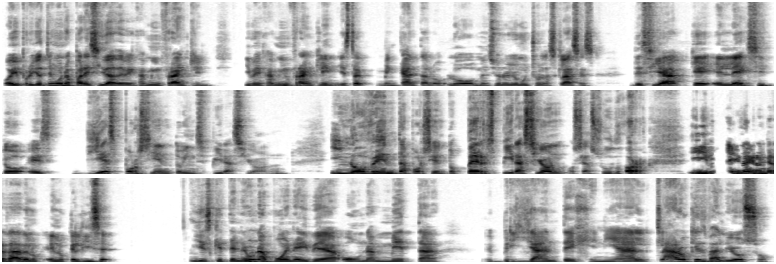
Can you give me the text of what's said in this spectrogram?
Oye, pero yo tengo una parecida de Benjamin Franklin, y Benjamin Franklin, y esto me encanta, lo, lo menciono yo mucho en las clases, decía que el éxito es 10% inspiración, y 90% perspiración, o sea, sudor. Y hay una gran verdad en lo, en lo, que él dice. Y es que tener una buena idea o una meta eh, brillante, genial, claro que es valioso,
